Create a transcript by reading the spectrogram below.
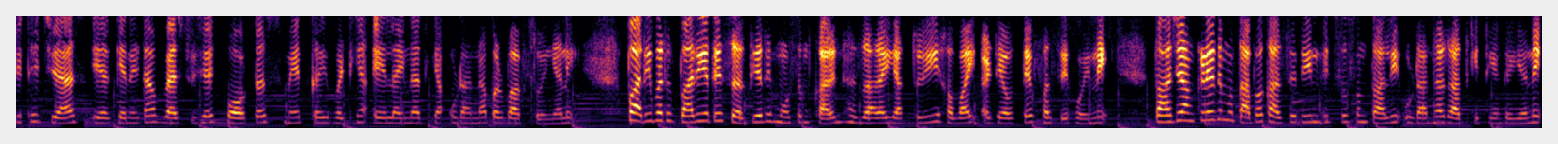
ਜਿੱਥੇ ਜੈਸ 에ਅਰ ਕੈਨੇਡਾ, ਵੈਸਟਜੈਟ, ਪੋਰਟਸ ਸਮੇਤ ਕਈ ਵੱਡੀਆਂ 에ਅਰਲਾਈਨਾਂ ਦੀਆਂ ਉਡਾਨਾਂ ਪ੍ਰਭਾਵਿਤ ਹੋਈਆਂ ਨੇ। ਭਾਰੀ ਬਰਫ਼ਬਾਰੀ ਅਤੇ ਸਰਦੀਆਂ ਦੇ ਮੌਸਮ ਕਾਰਨ ਹਜ਼ਾਰਾਂ ਯਾਤਰੀ ਹਵਾਈ ਅੱਡਿਆਂ ਉੱਤੇ ਫਸੇ ਹੋਏ ਨੇ। ਤਾਜ਼ਾ ਅੰਕੜੇ ਦੇ ਮੁਤਾਬਕ ਅੱਜ ਦੇ ਦਿਨ 147 ਉਡਾਨਾਂ ਰੱਦ ਕੀਤੀਆਂ ਗਈਆਂ ਨੇ,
